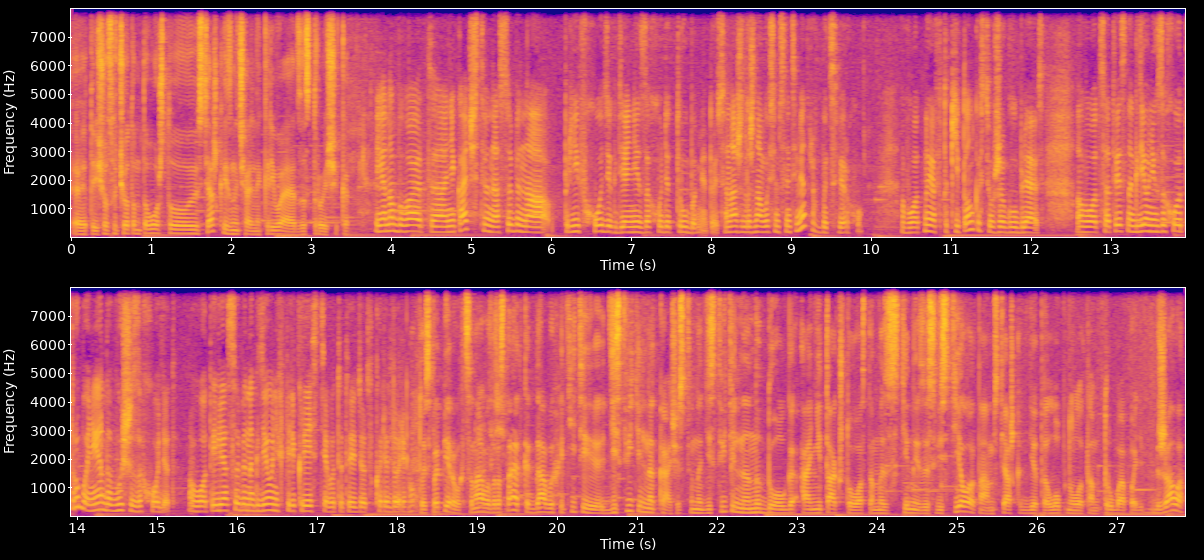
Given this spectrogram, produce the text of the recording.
Это еще с учетом того, что стяжка изначально кривая от застройщика. И она бывает э, некачественная, особенно при входе, где они заходят трубами. То есть она же должна 8 сантиметров быть сверху. Вот. Ну, я в такие тонкости уже углубляюсь. Вот. Соответственно, где у них заходят трубы, они иногда выше заходят. Вот. Или особенно, где у них перекрестие вот это идет в коридоре. Ну, то есть, во-первых, цена возрастает, когда вы хотите действительно качественно, действительно надолго, а не так, что у вас там из стены засвистело, там стяжка где-то лопнула, там труба побежала.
